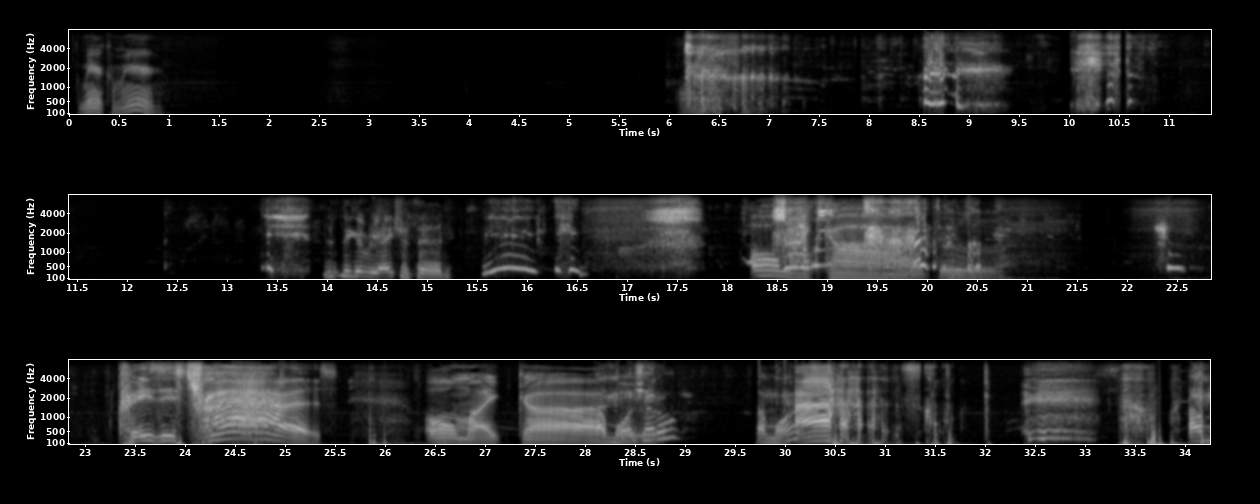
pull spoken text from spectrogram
Come here, come here. Nigga reaction said. Oh my god, dude. Crazy's trash. Oh my god. I'm more dude. shadow? I'm more? Oh my god.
